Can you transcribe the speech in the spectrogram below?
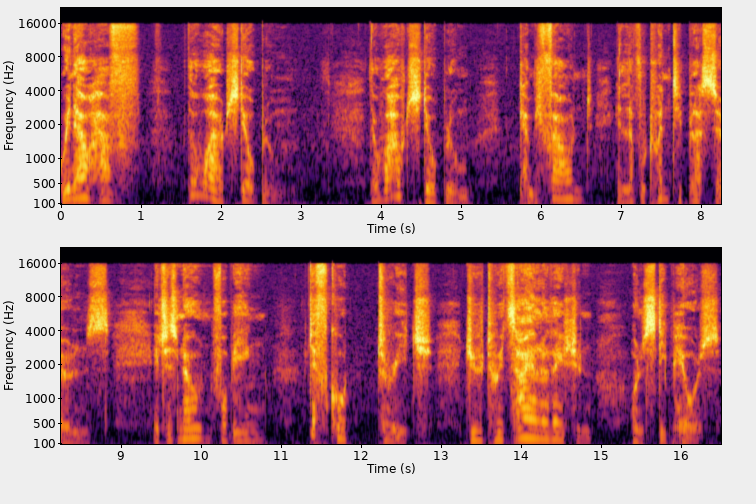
we now have the wild stillbloom. The wild stillbloom can be found in level 20 plus zones. It is known for being difficult to reach due to its high elevation on steep hills,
